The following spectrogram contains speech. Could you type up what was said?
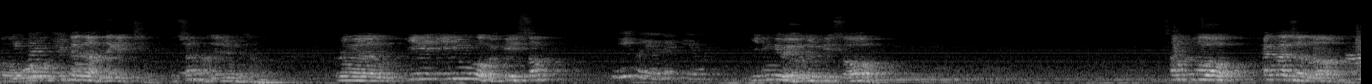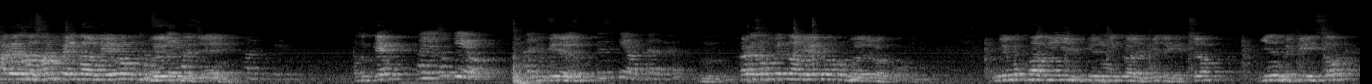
5로 여기까지 바뀔 때는 안 되겠지. 그렇죠? 안 해주면 되잖아. 그러면 1, 1인 거 몇 개 있어? 이거 8개요. 1인 게왜 8개 있어? 3부터 8까지잖아. 8에서 3 뺀 다음에 1만큼 더해주면 되지. 다섯 개. 5개? 아니, 여섯 개요. 여섯 개죠, 여섯 여섯 개 맞지 않아요? 응. 8에서 3뺀 다음에 1만큼 더해주라고. 1 곱하기 6 해주니까 6이 되겠죠? 2는 몇 개 있어?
